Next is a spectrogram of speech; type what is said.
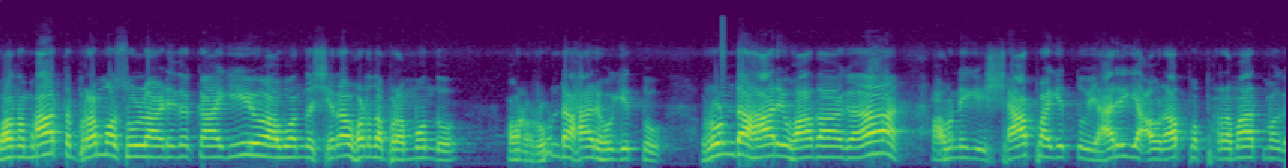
ಒಂದು ಮಾತು ಬ್ರಹ್ಮ ಸುಳ್ಳಾಡಿದಕ್ಕಾಗಿ ಆ ಒಂದು ಶಿರ ಹೊಡೆದ ಬ್ರಹ್ಮಂದು ಅವನು ರುಂಡ ಹಾರಿ ಹೋಗಿತ್ತು. ರುಂಡ ಹಾರಿ ಹೋದಾಗ ಅವನಿಗೆ ಶಾಪ್ ಆಗಿತ್ತು. ಯಾರಿಗೆ? ಅವರಪ್ಪ ಪರಮಾತ್ಮಗ.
